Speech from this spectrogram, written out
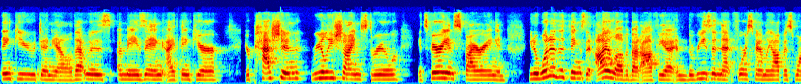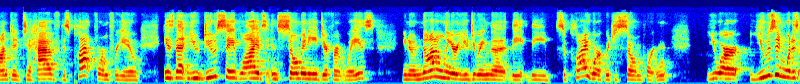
Thank you, Danielle. That was amazing. I think your your passion really shines through. It's very inspiring. And you know, one of the things that I love about AFYA and the reason that Force Family Office wanted to have this platform for you is that you do save lives in so many different ways. You know, not only are you doing the the the supply work, which is so important, you are using what is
